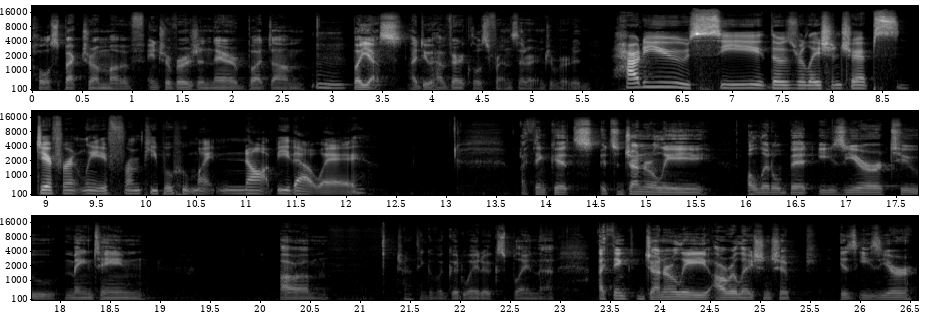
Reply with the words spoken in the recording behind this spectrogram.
whole spectrum of introversion there. But um, but yes, I do have very close friends that are introverted. How do you see those relationships differently from people who might not be that way? I think it's it's generally a little bit easier to maintain. Um, I'm trying to think of a good way to explain that. I think generally our relationship is easier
